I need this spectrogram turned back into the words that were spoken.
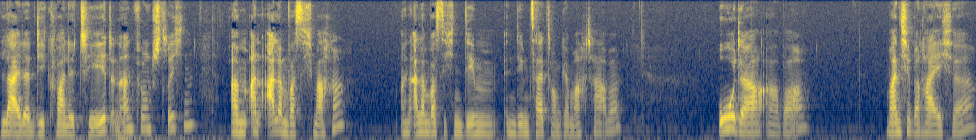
leider die Qualität in Anführungsstrichen ähm, an allem, was ich mache, an allem, was ich in dem, in dem Zeitraum gemacht habe. Oder aber manche Bereiche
